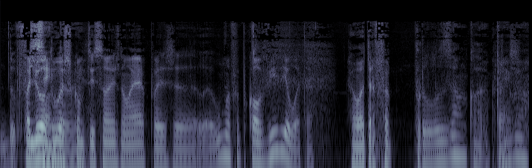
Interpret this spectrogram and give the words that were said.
du- falhou Sem duas dúvida. competições, não é? Pois eh, uma foi por Covid e a outra. A outra foi por lesão, claro, creio eu.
